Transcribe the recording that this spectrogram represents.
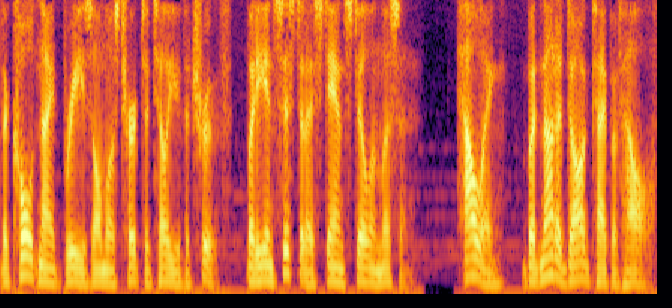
The cold night breeze almost hurt to tell you the truth, but he insisted I stand still and listen. Howling, but not a dog type of howl,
